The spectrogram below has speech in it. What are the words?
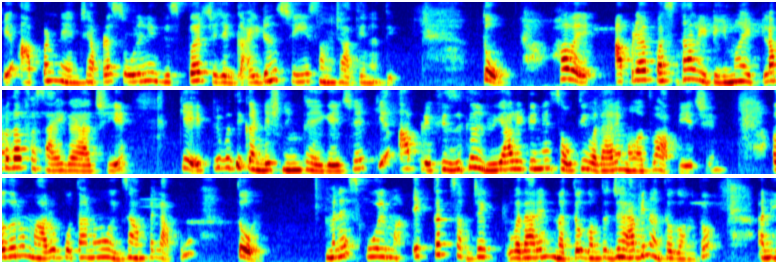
કે આપણને જે આપણા સોલની વિસ્પર છે, જે ગાઈડન્સ છે એ સમજાતી નથી. તો હવે આપણે આ પર્સનાલિટીમાં એટલા બધા ફસાઈ ગયા છીએ કે એટલી બધી કન્ડિશનિંગ થઈ ગઈ છે કે આપણે ફિઝિકલ રિયાલિટીને સૌથી વધારે મહત્ત્વ આપીએ છીએ. અગર હું મારું પોતાનું એક્ઝામ્પલ આપું, તો મને સ્કૂલમાં એક જ સબ્જેક્ટ વધારે નહોતો ગમતો, જરા બી નહોતો ગમતો, અને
